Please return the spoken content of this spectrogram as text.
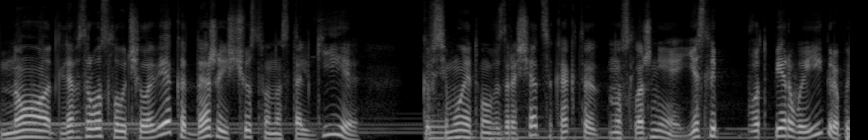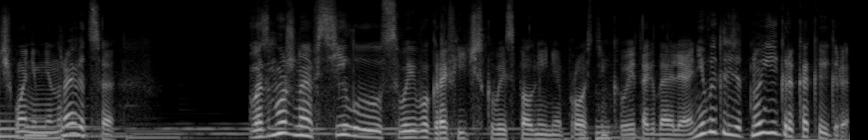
Но для взрослого человека даже из чувства ностальгии ко всему этому возвращаться как-то, ну, сложнее. Если вот первые игры, почему они мне нравятся, возможно, в силу своего графического исполнения простенького и так далее, они выглядят, ну, игры как игры.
